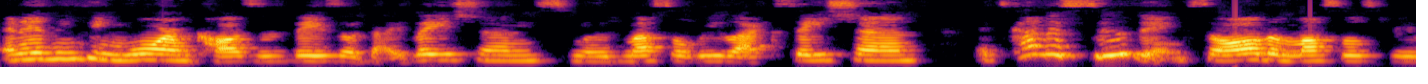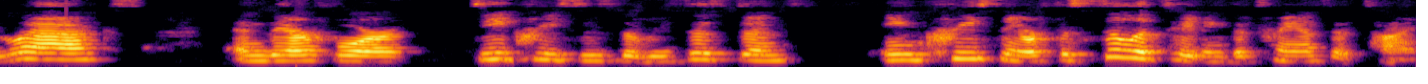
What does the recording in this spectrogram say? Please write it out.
And anything warm causes vasodilation, smooth muscle relaxation. It's kind of soothing. So all the muscles relax and therefore decreases the resistance, increasing or facilitating the transit time.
